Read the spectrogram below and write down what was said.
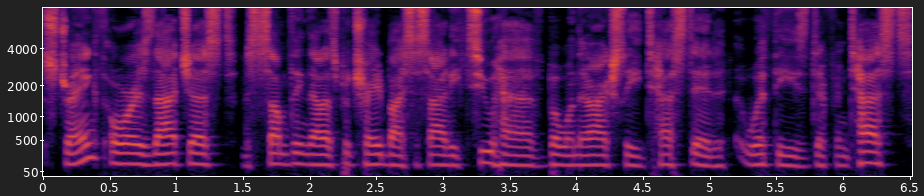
strength, or is that just something that is portrayed by society to have, but when they're actually tested with these different tests,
